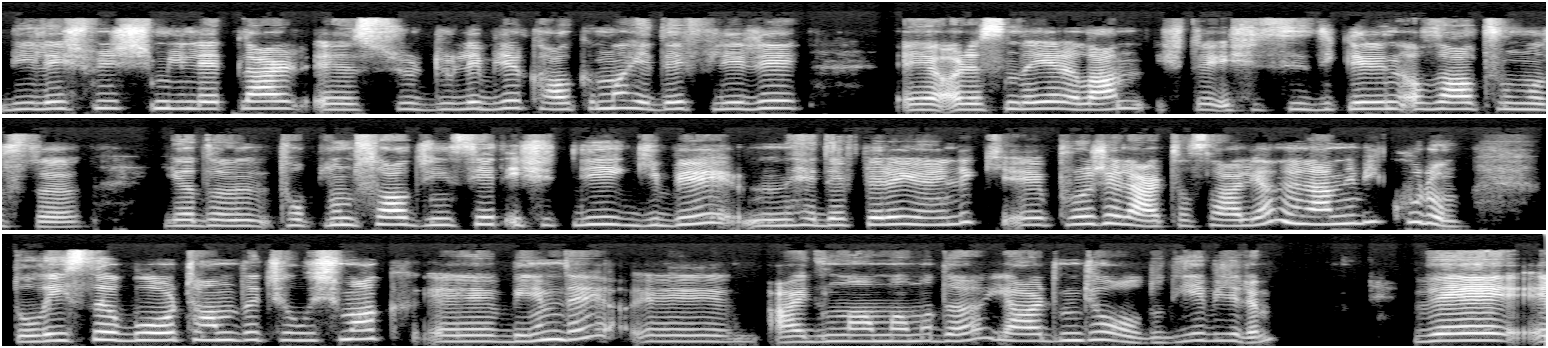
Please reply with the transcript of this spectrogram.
Birleşmiş Milletler e, sürdürülebilir kalkınma hedefleri e, arasında yer alan işte eşitsizliklerin azaltılması ya da toplumsal cinsiyet eşitliği gibi hedeflere yönelik e, projeler tasarlayan önemli bir kurum. Dolayısıyla bu ortamda çalışmak e, benim de e, aydınlanmama da yardımcı oldu diyebilirim ve e,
